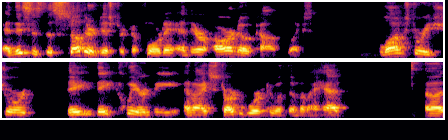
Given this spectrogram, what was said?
and this is the Southern District of Florida, and there are no conflicts. Long story short, they they cleared me, and I started working with them, and I had uh,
